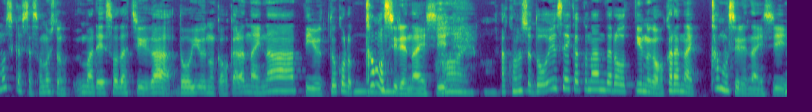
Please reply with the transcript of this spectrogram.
もしかしたらその人の生まれ育ちがどういうのかわからないなっていうところかもしれないし、はい、あ、この人どういう性格なんだろうっていうのがわからないかもしれないし、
